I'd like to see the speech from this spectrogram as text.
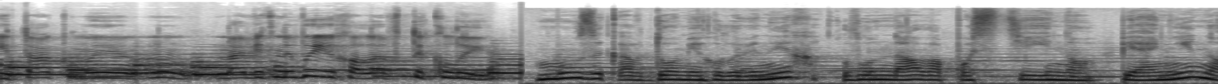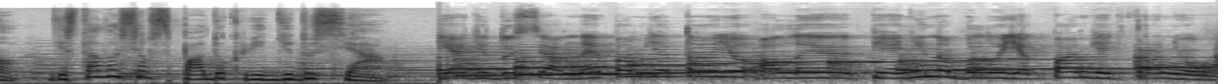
І так ми ну навіть не виїхали, а втекли. Музика в домі Головіних лунала постійно. Піаніно дісталося в спадок від дідуся. Я дідуся не пам'ятаю, але піаніно було як пам'ять про нього.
